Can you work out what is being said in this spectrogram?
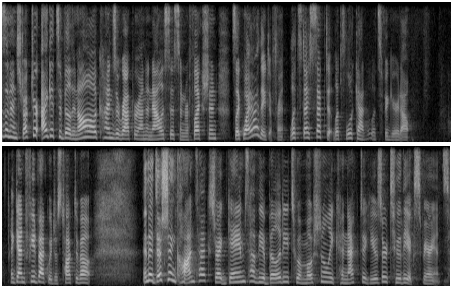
as an instructor, I get to build in all kinds of wraparound analysis and reflection. It's like, why are they different? Let's dissect it. Let's look at it. Let's figure it out. Again, feedback we just talked about. In addition, context, right? Games have the ability to emotionally connect a user to the experience,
